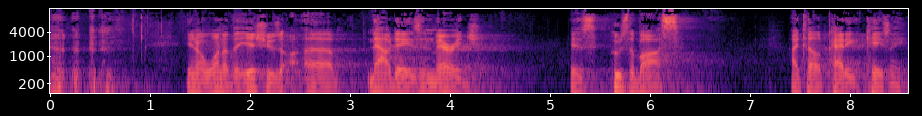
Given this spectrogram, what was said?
you know, one of the issues uh, nowadays in marriage is who's the boss? I tell Patty occasionally,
